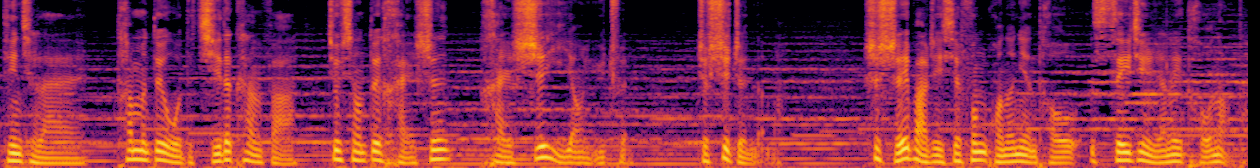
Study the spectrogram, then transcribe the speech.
听起来，他们对我的鳍的看法就像对海参、海狮一样愚蠢。这是真的吗？是谁把这些疯狂的念头塞进人类头脑的？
